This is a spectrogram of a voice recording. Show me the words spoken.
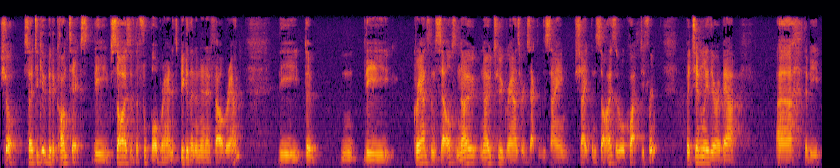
Sure. So to give a bit of context, the size of the football ground, it's bigger than an NFL ground. The the the grounds themselves, no no two grounds are exactly the same shape and size. They're all quite different, but generally they're about uh, there'd be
